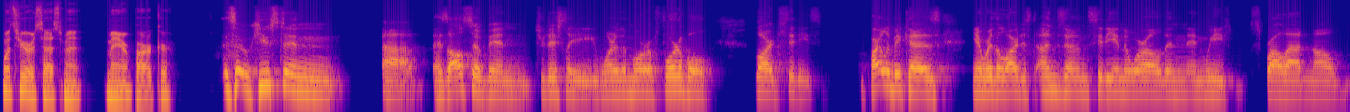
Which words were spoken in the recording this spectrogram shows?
What's your assessment, Mayor Parker? So, Houston uh, has also been traditionally one of the more affordable large cities partly because you know we're the largest unzoned city in the world, and and we sprawl out and all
